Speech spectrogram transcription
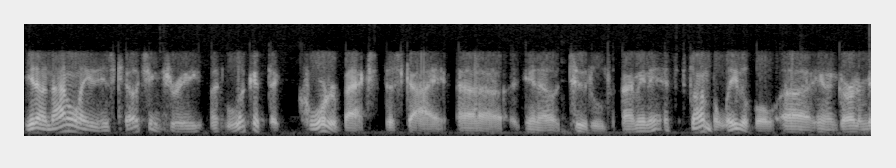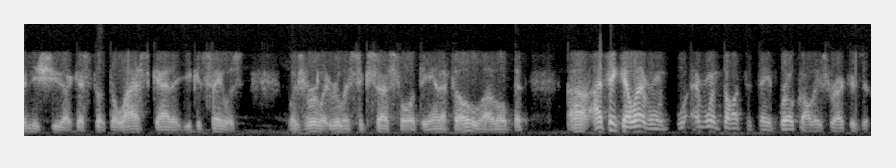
you know, not only his coaching tree, but look at the quarterbacks this guy, uh, you know, tuteled. I mean, it's, it's unbelievable. Uh, you know, Gardner Minshew, I guess the, the last guy that you could say was was really really successful at the NFL level, but uh, I think everyone everyone thought that they broke all these records at,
